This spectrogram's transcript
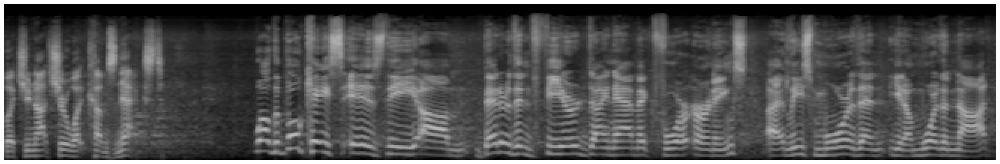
but you're not sure what comes next. Well, the bull case is the um, better than feared dynamic for earnings, uh, at least more than you know more than not,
